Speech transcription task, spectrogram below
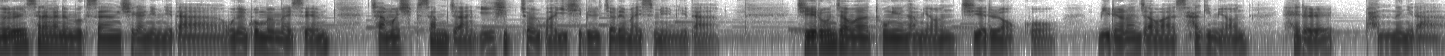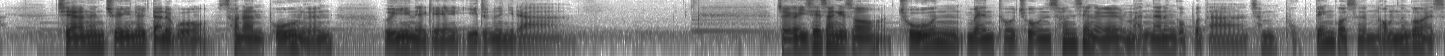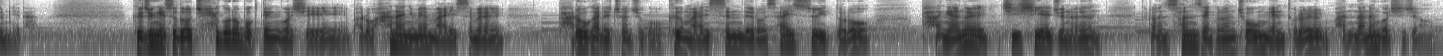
오늘을 사랑하는 묵상 시간입니다. 오늘 본문 말씀 잠언 13장 20절과 21절의 말씀입니다. 지혜로운 자와 동행하면 지혜를 얻고 미련한 자와 사귀면 해를 받느니라. 재앙은 죄인을 따르고 선한 보응은 의인에게 이르느니라. 저희가 이 세상에서 좋은 멘토, 좋은 선생을 만나는 것보다 참 복된 것은 없는 것 같습니다. 그 중에서도 최고로 복된 것이 바로 하나님의 말씀을 바로 가르쳐 주고 그 말씀대로 살 수 있도록 방향을 지시해 주는 그런 선생, 그런 좋은 멘토를 만나는 것이죠.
